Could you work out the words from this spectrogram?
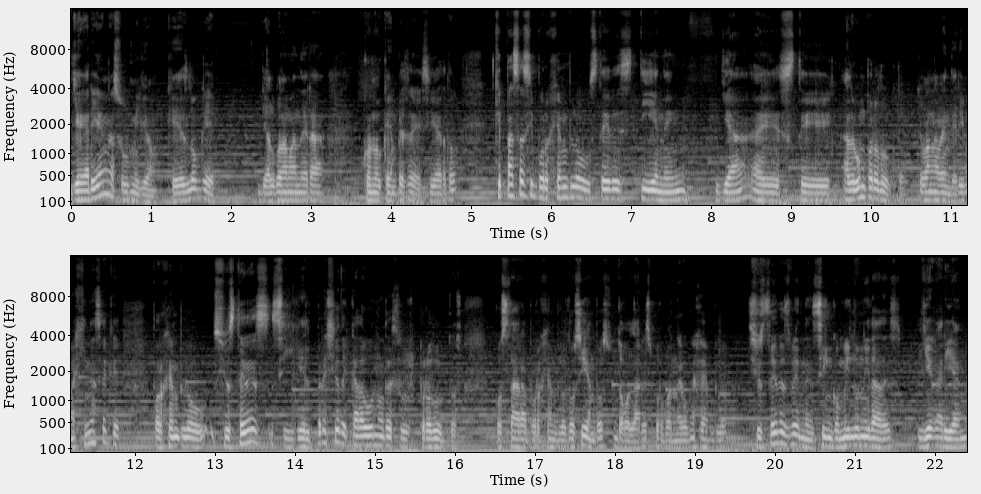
Llegarían a su millón, que es lo que de alguna manera con lo que empecé, ¿cierto? ¿Qué pasa si por ejemplo ustedes tienen ya este algún producto que van a vender? Imagínense que por ejemplo, si ustedes si el precio de cada uno de sus productos costara por ejemplo 200 dólares por poner un ejemplo, si ustedes venden 5000 unidades, llegarían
